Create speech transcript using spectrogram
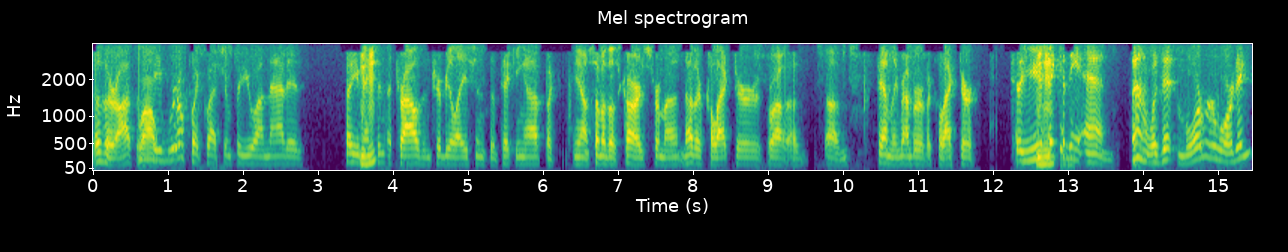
Those are awesome. Wow. Steve, real quick question for you on that is, so you Mhm. mentioned the trials and tribulations of picking up, uh, you know, some of those cards from another collector or a, um, family member of a collector. So you Mhm. think in the end, was it more rewarding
